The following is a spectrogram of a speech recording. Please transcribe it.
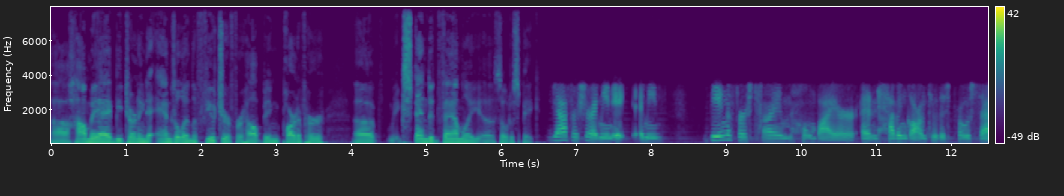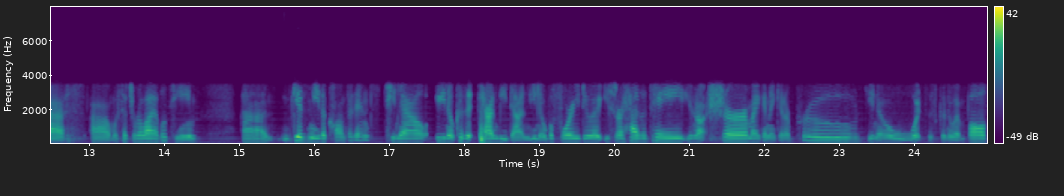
uh, how may I be turning to Angela in the future for help being part of her uh, extended family, uh, so to speak? Yeah, for sure. I mean, it, I mean, being a first time home buyer and having gone through this process uh, with such a reliable team uh, gives me the confidence to now, you know, because it can be done. You know, before you do it, you sort of hesitate. You're not sure, am I going to get approved? You know, what's this going to involve?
